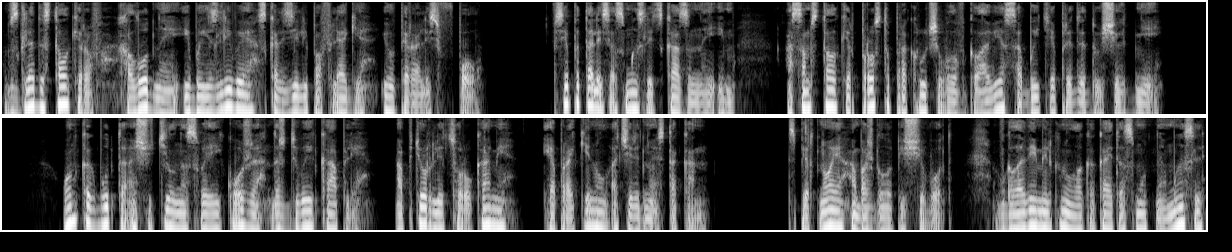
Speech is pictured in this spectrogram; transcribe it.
Взгляды сталкеров, холодные и боязливые, скользили по фляге и упирались в пол. Все пытались осмыслить сказанное им — а сам сталкер просто прокручивал в голове события предыдущих дней. Он как будто ощутил на своей коже дождевые капли, обтер лицо руками и опрокинул очередной стакан. Спиртное обожгло пищевод. В голове мелькнула какая-то смутная мысль,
